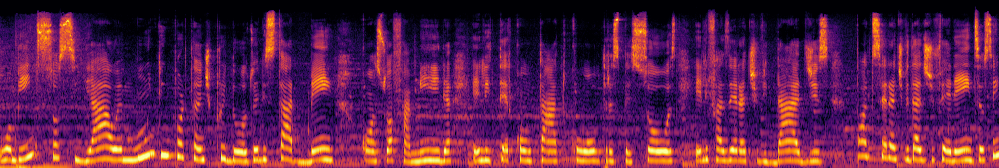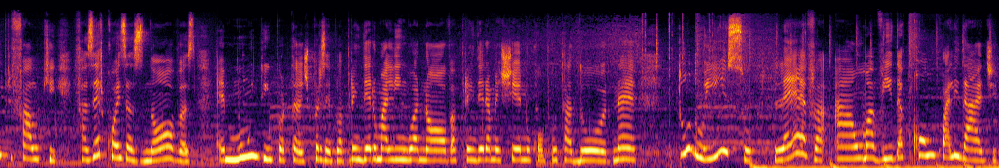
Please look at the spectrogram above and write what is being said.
o ambiente social é muito importante para o idoso, ele estar bem com a sua família, ele ter contato com outras pessoas, ele fazer atividades pode ser atividades diferentes. Eu sempre falo que fazer coisas novas é muito importante. Por exemplo, aprender uma língua nova, aprender a mexer no computador, né? Tudo isso leva a uma vida com qualidade,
